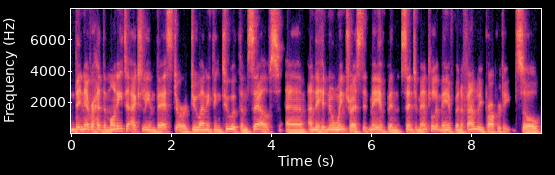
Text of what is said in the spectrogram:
they never had the money to actually invest or do anything to it themselves um, and they had no interest. It may have been sentimental. It may have been a family property. So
